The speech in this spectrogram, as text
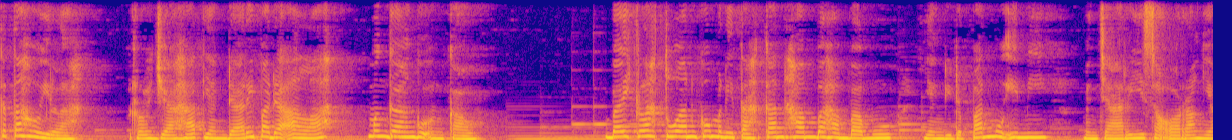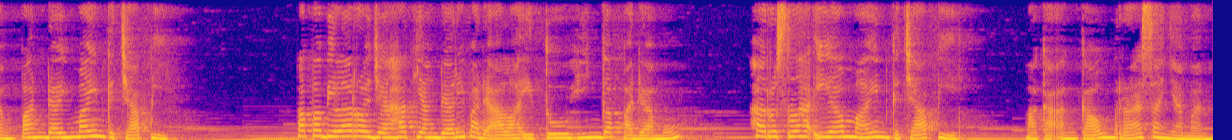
Ketahuilah, roh jahat yang daripada Allah mengganggu engkau. Baiklah tuanku menitahkan hamba-hambamu yang di depanmu ini mencari seorang yang pandai main kecapi. Apabila roh jahat yang daripada Allah itu hinggap padamu, haruslah ia main kecapi, maka engkau merasa nyaman.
